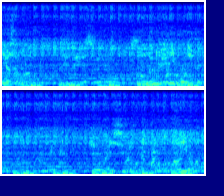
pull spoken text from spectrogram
皆さんは人生の全てをその年齢に応じて兄弟姉妹あるいはまた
